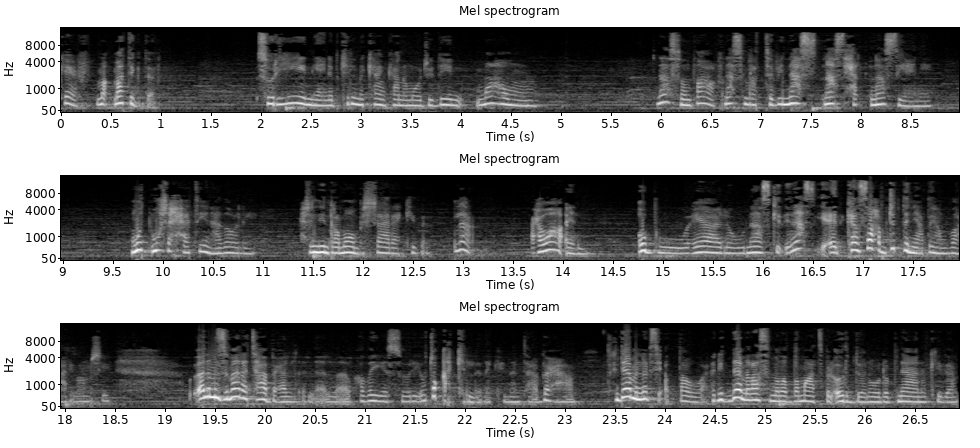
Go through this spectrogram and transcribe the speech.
كيف؟ ما, ما تقدر. سوريين يعني بكل مكان كانوا موجودين ما هم ناس نظاف ناس مرتبين ناس ناس حق ناس يعني مو مو شحاتين هذولي عشان ينرمون بالشارع كذا. لا عوائل أبو وعياله وناس كذا ناس يعني كان صاحب جدا يعطيهم ظهري شيء أنا من زمان أتابع القضية السورية وأتوقع كلنا كنا نتابعها. دائما نفسي أتطوع. كنت دائما راسم منظمات بالأردن ولبنان وكذا.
